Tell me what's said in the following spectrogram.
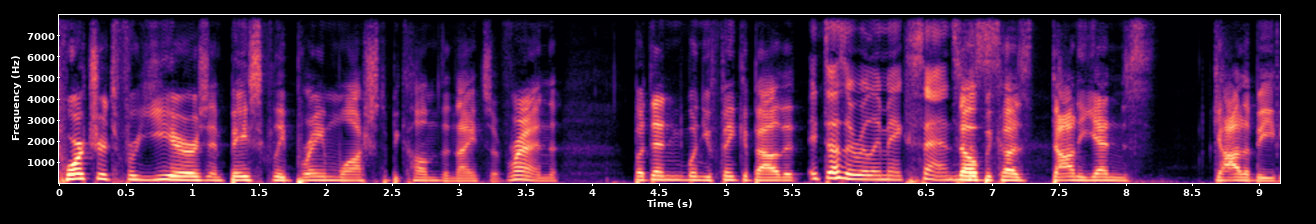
tortured for years and basically brainwashed to become the Knights of Ren. But then when you think about it, it doesn't really make sense No, because Donnie Yen's got to be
